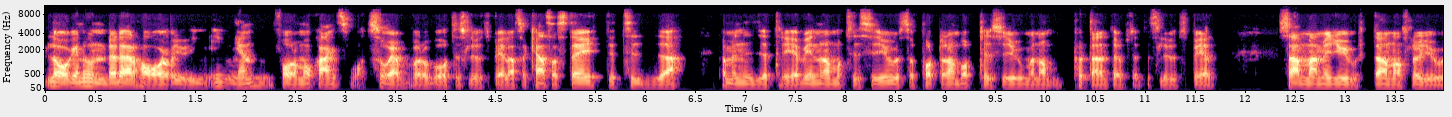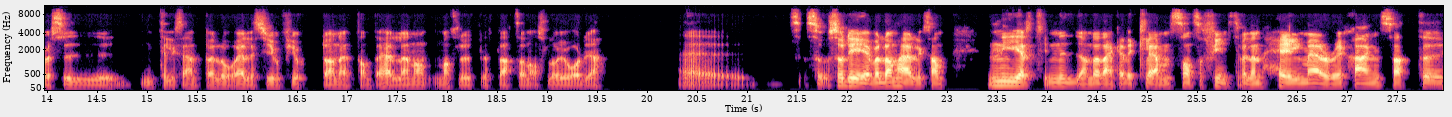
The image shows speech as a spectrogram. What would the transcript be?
lagen under där har ju in- ingen form av chans whatsoever att gå till slutspel. Alltså Kansas State är 10. De är 9-3. Vinner de mot TCU så portar de bort TCU men de puttar inte upp sig till slutspel. Samma med Utah, de slår USC till exempel och LSU 14 är inte heller någon, någon slutspelsplats om de slår Georgia. Eh, så, så det är väl de här liksom ner till nionde rankade Clemson så finns det väl en Hail Mary chans att eh,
